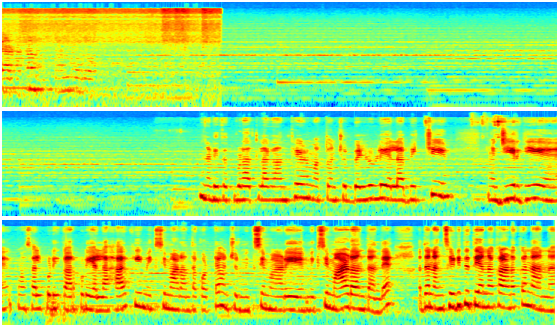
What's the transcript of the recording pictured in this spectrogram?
ಎರಡು la ಸಣ್ಣ ಮೂರು ನಡೀತತ್ ಬಿಡ ಹತ್ಲಾಗ ಅಂಥೇಳಿ ಮತ್ತೊಂಚೂರು ಬೆಳ್ಳುಳ್ಳಿ ಎಲ್ಲ ಬಿಚ್ಚಿ, ಜೀರಿಗೆ, ಮಸಾಲೆ ಪುಡಿ, ಖಾರ ಪುಡಿ ಎಲ್ಲ ಹಾಕಿ ಮಿಕ್ಸಿ ಮಾಡು ಅಂತ ಕೊಟ್ಟೆ. ಒಂಚೂರು ಮಿಕ್ಸಿ ಮಾಡಿ ಮಿಕ್ಸಿ ಮಾಡು ಅಂತಂದೆ. ಅದು ನಂಗೆ ಸಿಡಿತೈತಿ ಅನ್ನೋ ಕಾರಣಕ್ಕೆ ನಾನು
